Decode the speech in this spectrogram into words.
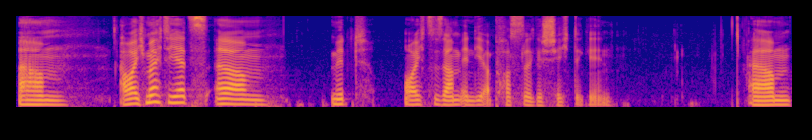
Ähm, aber ich möchte jetzt ähm, mit euch zusammen in die Apostelgeschichte gehen. Ähm,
